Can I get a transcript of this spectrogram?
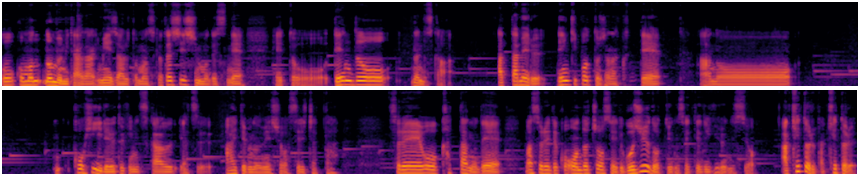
をこう飲むみたいなイメージあると思うんですけど、私自身もですね、えっと、電動、なんですか、温める電気ポットじゃなくて、あのーコーヒー入れるときに使うやつ、アイテムの名称忘れちゃった。それを買ったので、まあそれでこう温度調整で50度っていうのを設定できるんですよ。あ、ケトルか、ケトル。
